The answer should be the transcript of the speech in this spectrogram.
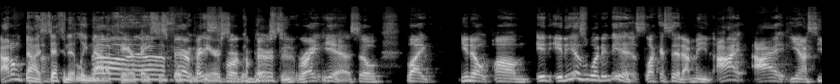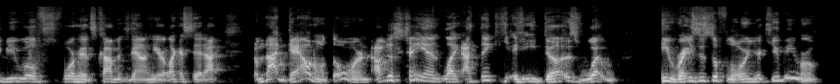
I don't. No, it's definitely not a fair No, basis fair for basis comparison. for comparison, right? Yeah. So, like, you know, um, it, it is what it is. Like I said, I mean, I, I, you know, I see B Wolf's forehead's comment down here. Like I said, I, I'm not down on Thorne. I'm just saying, like, I think he, he does what he raises the floor in your QB room.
